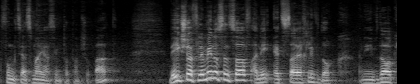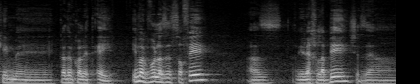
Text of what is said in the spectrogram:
הפונקציה עצמה היא האסימפטוט המשופט. ב-x שואף למינוס אינסוף, אני אצטרך לבדוק. אני אבדוק עם, אה, קודם כל את a. אם הגבול הזה סופי, אז אני אלך ל-b, שזה ה...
